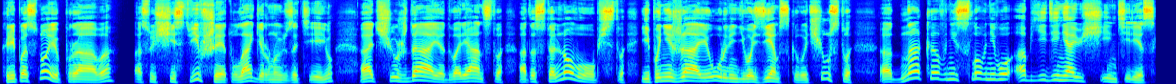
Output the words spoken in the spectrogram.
Крепостное право осуществивший эту лагерную затею, отчуждая дворянство от остального общества и понижая уровень его земского чувства, однако внесло в него объединяющий интерес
